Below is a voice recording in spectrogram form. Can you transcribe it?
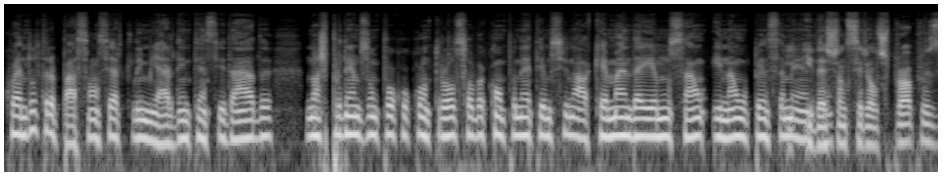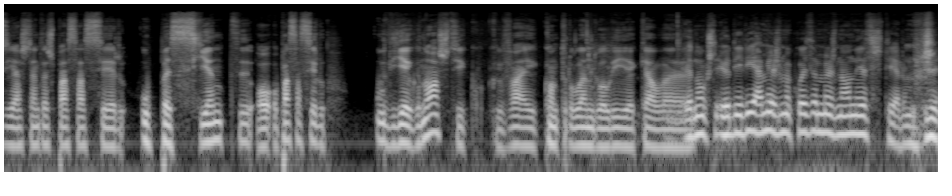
quando ultrapassam um certo limiar de intensidade, nós perdemos um pouco o controle sobre a componente emocional. Quem manda é a emoção e não o pensamento. E, e deixam de ser eles próprios e às tantas passa a ser o paciente, ou, ou passa a ser o diagnóstico que vai controlando ali aquela. Eu, não, eu diria a mesma coisa, mas não nesses termos.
